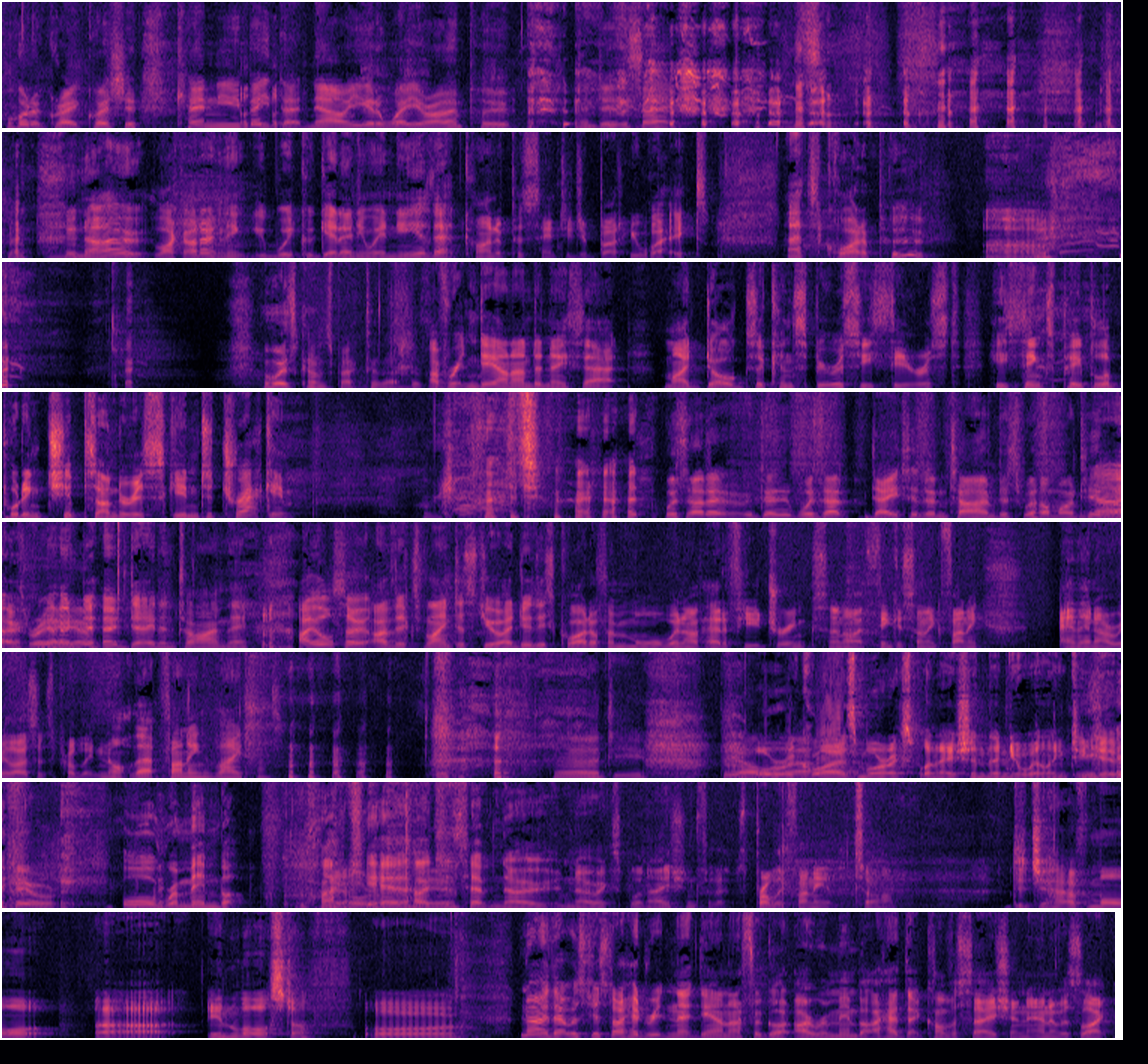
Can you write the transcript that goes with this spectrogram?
What a great question. Can you beat that? Now you're going to weigh your own poop and do the same. No, like I don't think we could get anywhere near that kind of percentage of body weight. That's quite a poo. Ah. Always comes back to that. Doesn't I've written down underneath that, my dog's a conspiracy theorist. He thinks people are putting chips under his skin to track him. It? Was that a, was that dated and timed as well, Monty? No, like 3 no, no date and time there. I also, I've explained to Stu, I do this quite often more when I've had a few drinks and I think it's something funny. And then I realise it's probably not that funny later. Oh dear. The old, Or uh, requires more explanation than you're willing to give. or- or remember. Like, Yeah. yeah, remember, I yeah. just have no no explanation for that. It's probably funny at the time. Did you have more uh, in-law stuff, or No, that was just I had written that down. I forgot. I remember I had that conversation, and it was like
